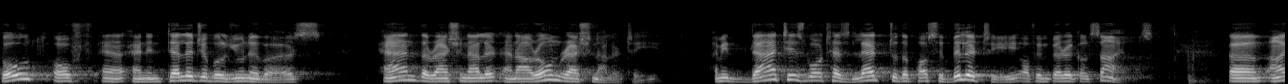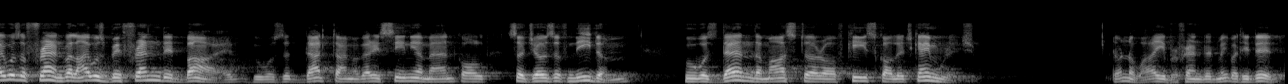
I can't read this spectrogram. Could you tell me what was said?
both of an intelligible universe and the rationality and our own rationality. I mean, that is what has led to the possibility of empirical science. Um, I was a friend, well, I was befriended by, who was at that time a very senior man called Sir Joseph Needham, who was then the master of Caius College, Cambridge. Don't know why he befriended me, but he did.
